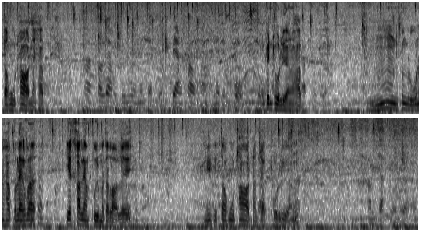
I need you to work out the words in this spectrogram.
เต้าหู้ทอดนะครับถ้าข้าวแรกคือนี่มันจะเป็นแป้งข้าวทำอันนี้เป็นโผงมันเป็นถั่วเหลืองนะครับถั่วเหลืองอืมนี่เพิ่งรู้นะครับ ตอนแรกว่าเรียกข้าวแรมฟืนมาตลอดเลย นี่คือเต้าหู้ทอดทำจากถั่วเหลืองทำจากถั่วเหลืองครับ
